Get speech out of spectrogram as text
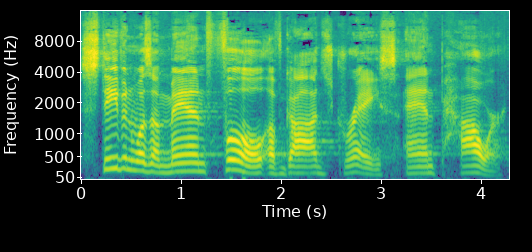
Stephen was a man full of God's grace and power.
